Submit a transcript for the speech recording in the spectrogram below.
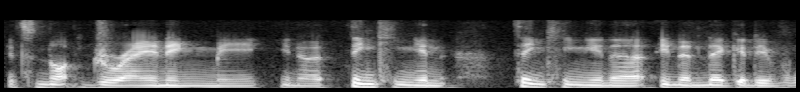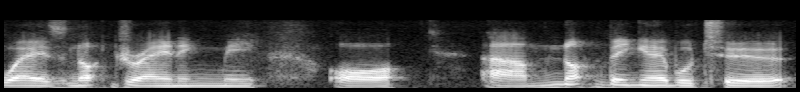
it's not draining me. You know, thinking in thinking in a in a negative way is not draining me, or um, not being able to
